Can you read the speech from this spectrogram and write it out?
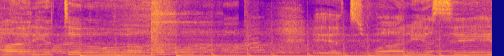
What you do, it's what you see.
